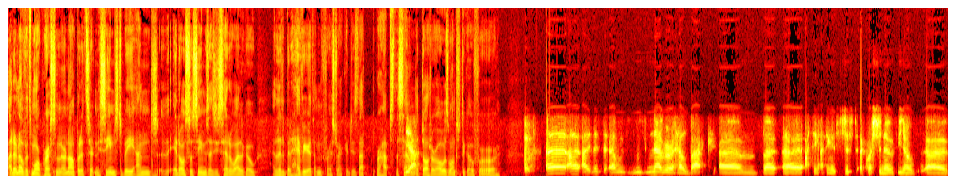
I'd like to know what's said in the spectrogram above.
I don't know if it's more personal or not, but it certainly seems to be, and it also seems, as you said a while ago, a little bit heavier than the first record. Is that perhaps the sound Yeah. that Daughter always wanted to go for? Or Uh, I, I, this- I was, was never held back, um, but uh, I think I think it's just a question of you know uh,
